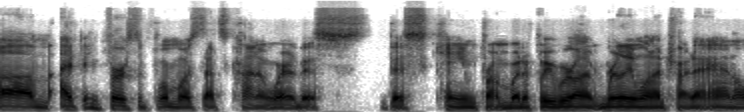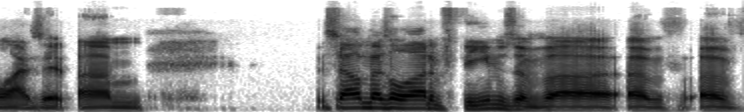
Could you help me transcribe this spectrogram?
um i think first and foremost that's kind of where this this came from but if we really want to try to analyze it um this album has a lot of themes of uh of of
